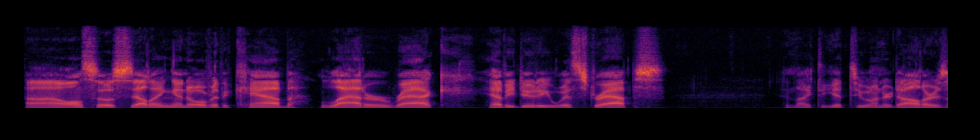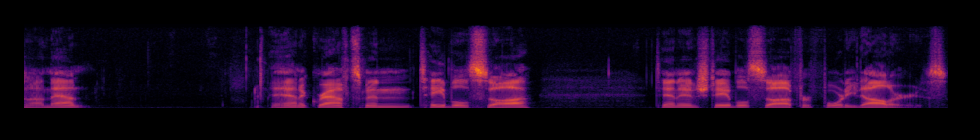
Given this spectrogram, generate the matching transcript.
Uh, also selling an over the cab ladder rack, heavy duty with straps. I'd like to get $200 on that. And a Craftsman table saw, 10 inch table saw for $40.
